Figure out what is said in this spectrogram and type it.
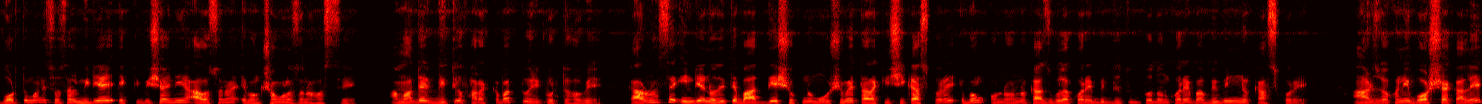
বর্তমানে সোশ্যাল মিডিয়ায় একটি বিষয় নিয়ে আলোচনা এবং সমালোচনা হচ্ছে। আমাদের দ্বিতীয় ফারাক্কাবাদ তৈরি করতে হবে। কারণ হচ্ছে ইন্ডিয়া নদীতে বাদ দিয়ে শুকনো মৌসুমে তারা কৃষিকাজ করে এবং অন্যান্য কাজগুলো করে, বিদ্যুৎ উৎপাদন করে বা বিভিন্ন কাজ করে। আর যখনই বর্ষাকালে,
